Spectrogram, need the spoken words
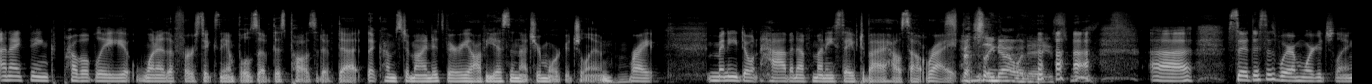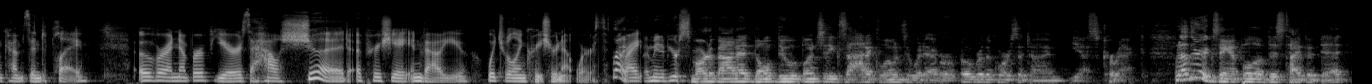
And I think probably one of the first examples of this positive debt that comes to mind is very obvious, and that's your mortgage loan, mm-hmm. right? Many don't have enough money saved to buy a house outright, especially nowadays. uh, so, this is where a mortgage loan comes into play. Over a number of years, a house should appreciate in value, which will increase your net worth. Right. right. I mean, if you're smart about it, don't do a bunch of exotic loans or whatever over the course of time. Yes, correct. Another example of this type of debt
